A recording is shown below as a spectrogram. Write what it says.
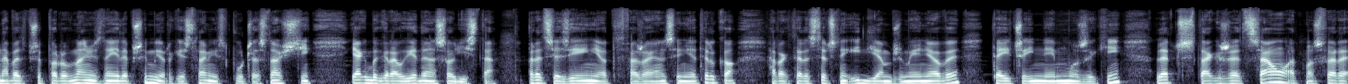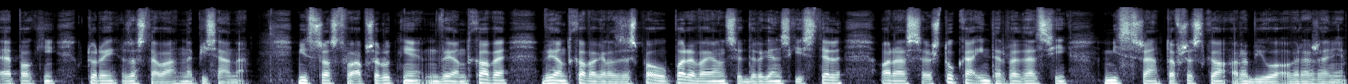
nawet przy porównaniu z najlepszymi orkiestrami współczesności, jakby grał jeden solista, precyzyjnie odtwarzający nie tylko charakterystyczny idiom brzmieniowy tej czy innej muzyki, lecz także całą atmosferę epoki, której została napisana. Mistrzostwo absolutnie wyjątkowe, wyjątkowa gra zespołu, porywający dyrygencki styl oraz sztuka interpretacji mistrza. To wszystko robiło wrażenie.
